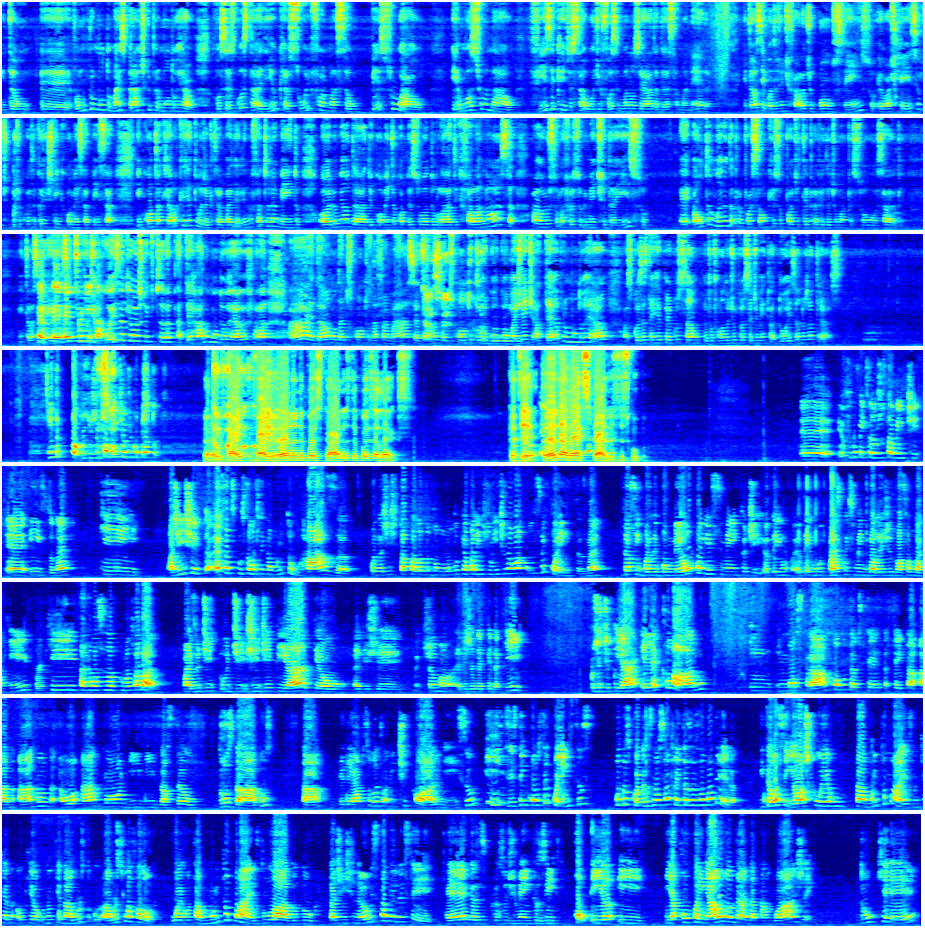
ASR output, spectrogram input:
Então, é, vamos para o mundo mais prático e para o mundo real. Vocês gostariam que a sua informação pessoal, emocional, física e de saúde fosse manuseada dessa maneira? Então, assim, quando a gente fala de bom senso, eu acho que é esse o tipo de coisa que a gente tem que começar a pensar. Enquanto aquela criatura que trabalha ali no faturamento olha o meu dado e comenta com a pessoa do lado e que fala, nossa, a Úrsula foi submetida a isso, é, olha o tamanho da proporção que isso pode ter para a vida de uma pessoa, sabe? Então, assim, é, é esse é, tipo de coisa que eu acho que a gente precisa aterrar no mundo real e falar, ah, é dar ou não dar desconto na farmácia, é dar ou não dar desconto pro Google. Mas, gente, aterra pro mundo real. As coisas têm repercussão. Eu tô falando de um procedimento há dois anos atrás. Então, porque justamente eu fico pensando. Peraí, vai, vai Ana, depois Carlos, depois Alex. Quer dizer, eu, Ana, Alex, Carlos, desculpa. É, eu fico pensando justamente é, isso, né? Que a gente, essa discussão fica muito rasa quando a gente está falando de um mundo que aparentemente não há consequências, né? Então, assim, por exemplo, o meu conhecimento de. Eu tenho, eu tenho muito mais conhecimento da legislação daqui porque está relacionado com o meu trabalho. Mas o, G, o GDPR, que é o LG, como é que chama? LGDP daqui, o GDPR, ele é claro em, em mostrar como deve ser feita a, a anonimização dos dados, tá? Ele é absolutamente claro nisso e existem consequências quando as coisas não são feitas dessa maneira. Então, assim, eu acho que o erro está muito mais no que, no que, no que na a Úrsula falou. O erro está muito mais do lado do, da gente não estabelecer regras e procedimentos e, e, e, e acompanhar o andar da carruagem do que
